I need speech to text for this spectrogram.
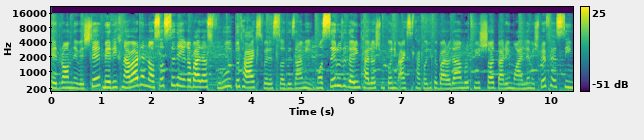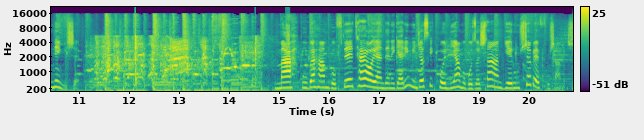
پدرام نوشته مریخ نورد ناسا سه دقیقه بعد از فرود دو تا عکس فرستاده زمین. ما سه روزه داریم تلاش می‌کنیم عکس تکالیف برادرم رو توی شاد برای معلمش بفرستیم. نمیشه. محبوبه هم گفته ته آینده نگریم اینجاست که کلیه‌م و گذاشتم گرون شه بفروشمش.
